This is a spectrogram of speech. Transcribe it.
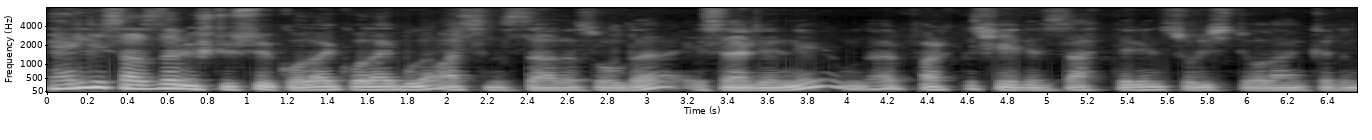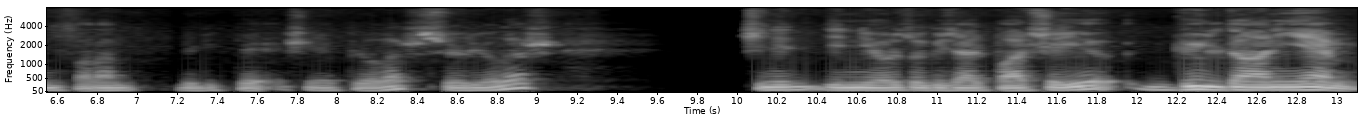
Telli Sazlar Üçlüsü kolay kolay bulamazsınız sağda solda eserlerini. Bunlar farklı şeyde Zahter'in solisti olan kadın falan birlikte şey yapıyorlar, söylüyorlar. Şimdi dinliyoruz o güzel parçayı Güldaniyem.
